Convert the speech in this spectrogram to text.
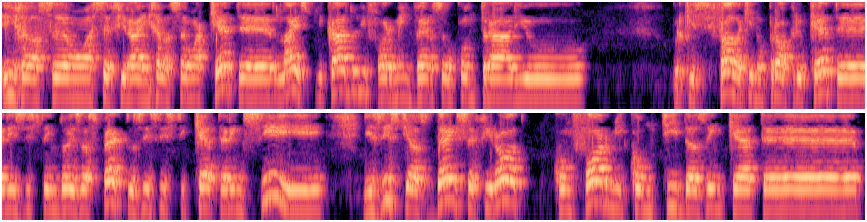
em relação a Sefirah, em relação a Keter, lá explicado de forma inversa, o contrário porque se fala que no próprio Keter existem dois aspectos, existe Keter em si, existe as dez Sefirot conforme contidas em Keter.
